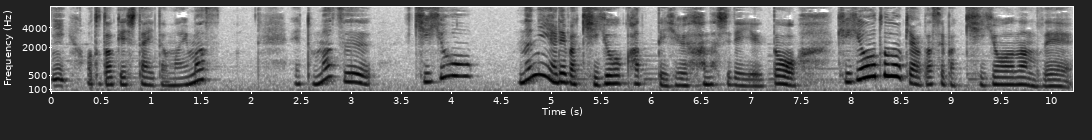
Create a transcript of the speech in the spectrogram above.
にお届けしたいと思います。えっと、まず、企業何やれば起業かっていう話で言うと、起業届を出せば起業なので、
